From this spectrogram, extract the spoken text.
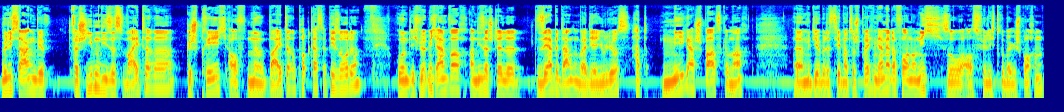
würde ich sagen, wir verschieben dieses weitere Gespräch auf eine weitere Podcast-Episode. Und ich würde mich einfach an dieser Stelle sehr bedanken bei dir, Julius. Hat mega Spaß gemacht, äh, mit dir über das Thema zu sprechen. Wir haben ja davor noch nicht so ausführlich drüber gesprochen.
